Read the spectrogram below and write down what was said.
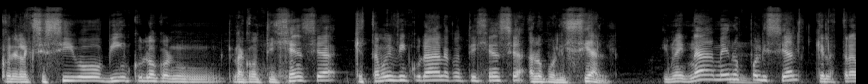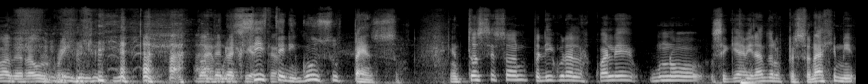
con el excesivo vínculo con la contingencia, que está muy vinculada a la contingencia a lo policial. Y no hay nada menos policial que las tramas de Raúl Ruiz, donde no Muy existe cierto. ningún suspenso. Entonces son películas en las cuales uno se queda mirando los personajes. mi-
